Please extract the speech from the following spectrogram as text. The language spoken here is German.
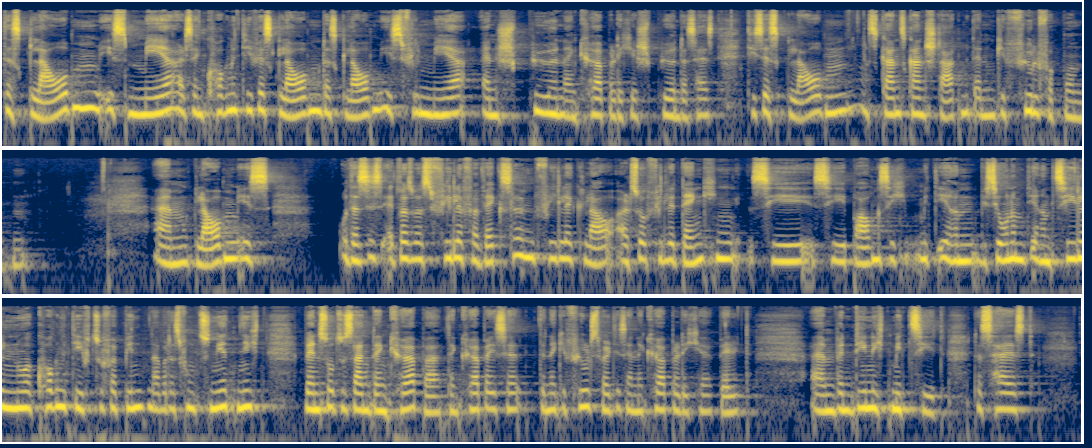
das Glauben ist mehr als ein kognitives Glauben. Das Glauben ist vielmehr ein Spüren, ein körperliches Spüren. Das heißt, dieses Glauben ist ganz, ganz stark mit einem Gefühl verbunden. Ähm, Glauben ist, und das ist etwas, was viele verwechseln, viele glauben, also viele denken, sie, sie brauchen sich mit ihren Visionen, mit ihren Zielen nur kognitiv zu verbinden, aber das funktioniert nicht, wenn sozusagen dein Körper, dein Körper ist ja, deine Gefühlswelt ist eine körperliche Welt wenn die nicht mitzieht. Das heißt,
